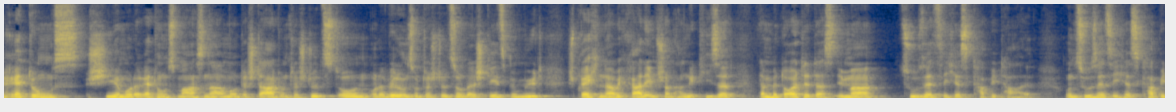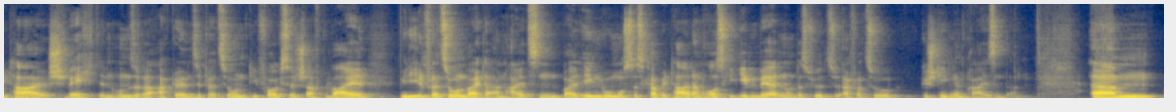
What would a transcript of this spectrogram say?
Rettungsschirm oder Rettungsmaßnahme und der Staat unterstützt uns oder will uns unterstützen oder ist stets bemüht sprechen, da habe ich gerade eben schon angeteasert, dann bedeutet das immer zusätzliches Kapital. Und zusätzliches Kapital schwächt in unserer aktuellen Situation die Volkswirtschaft, weil wir die Inflation weiter anheizen, weil irgendwo muss das Kapital dann ausgegeben werden und das führt zu, einfach zu gestiegenen Preisen dann. Ähm,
